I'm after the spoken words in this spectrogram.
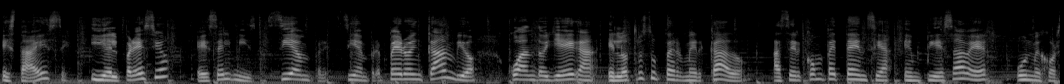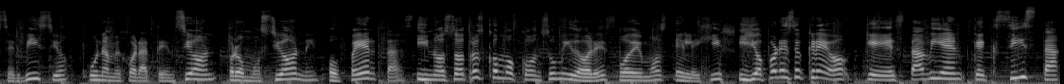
está ese. Y el precio es el mismo, siempre, siempre. Pero en cambio, cuando llega el otro supermercado a hacer competencia, empieza a ver un mejor servicio, una mejor atención, promociones, ofertas y nosotros como consumidores podemos elegir. Y yo por eso creo que está bien que exista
